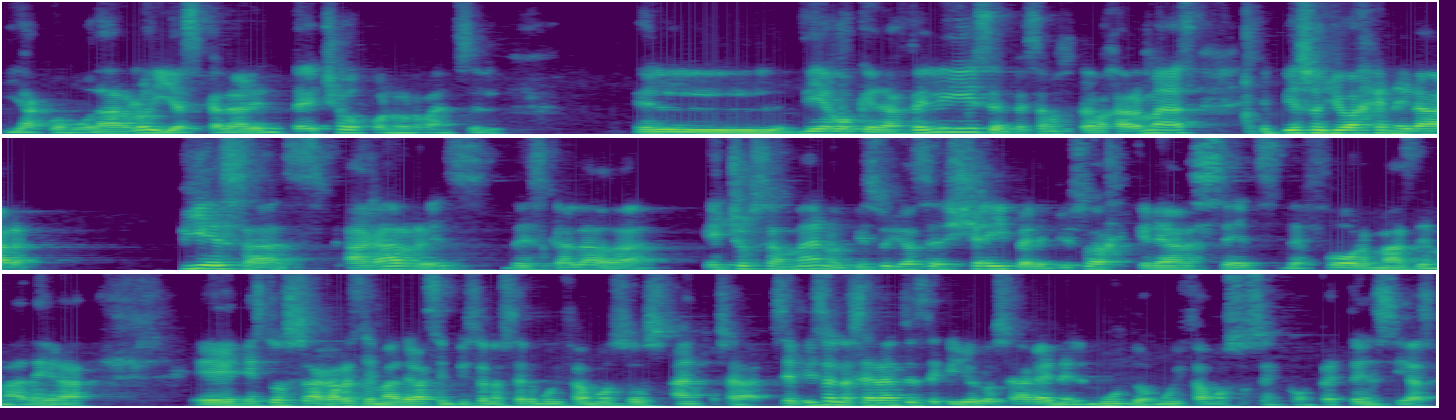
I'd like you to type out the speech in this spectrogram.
y acomodarlo y escalar en techo o normal. El, el Diego queda feliz, empezamos a trabajar más, empiezo yo a generar piezas, agarres de escalada hechos a mano, empiezo yo a hacer shaper, empiezo a crear sets de formas de madera eh, estos agarres de madera se empiezan a hacer muy famosos, o sea, se empiezan a hacer antes de que yo los haga en el mundo, muy famosos en competencias.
